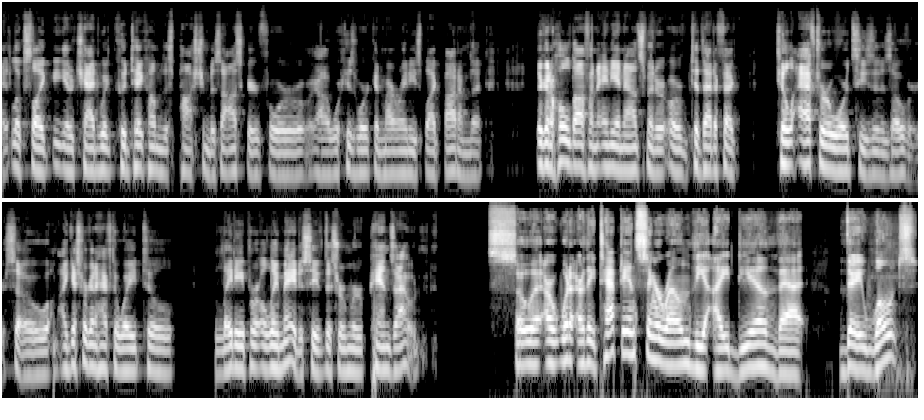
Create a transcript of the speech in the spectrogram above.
it looks like you know Chadwick could take home this posthumous Oscar for uh, his work in Ma Rainey's Black Bottom that they're going to hold off on any announcement or, or to that effect till after award season is over. So I guess we're going to have to wait till late April, early May to see if this rumor pans out. So are what are they tap dancing around the idea that they won't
